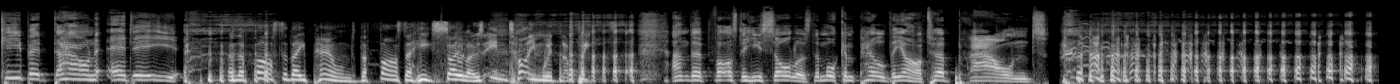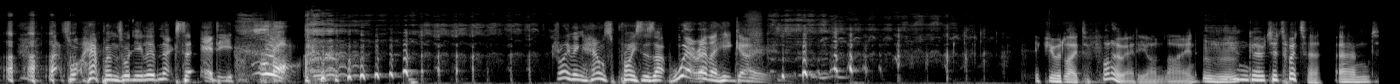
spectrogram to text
keep it down, Eddie! and the faster they pound, the faster he solos in time with the beat. and the faster he solos, the more compelled they are to pound. That's what happens when you live next to Eddie Rock. Driving house prices up wherever he goes. If you would like to follow Eddie online, you mm-hmm. can go to Twitter and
